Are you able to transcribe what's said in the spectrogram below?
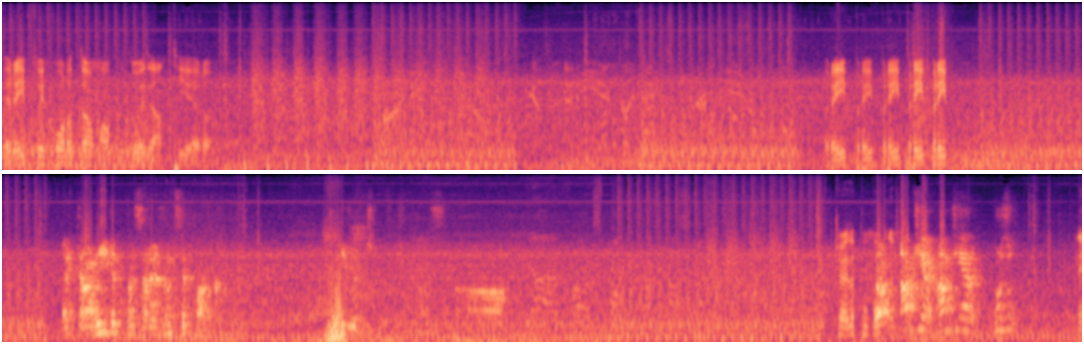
Те, рейпвай хората, малко дойде антиера. Рейп, рейп, рейп, рейп, рейп. Е, трябва и да презареждам все пак. Чай да помогнем. антиер, антиер, бързо! Не,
